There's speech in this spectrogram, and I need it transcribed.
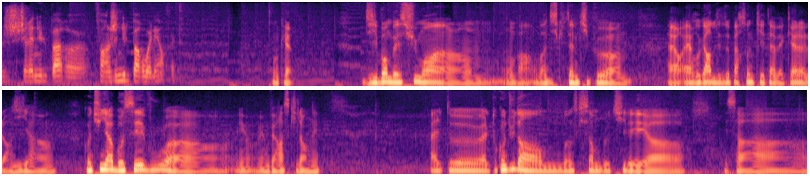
J'irai nulle part. euh, Enfin, j'ai nulle part où aller en fait. Ok. Dis Bon, ben, suis-moi, euh, on, va, on va discuter un petit peu. euh. Alors, elle regarde les deux personnes qui étaient avec elle, elle leur dit Continuez à bosser, vous, et, on- et verra ce qu'il en est. Elle te, elle te conduit dans, ce qui semble-t-il est sa,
